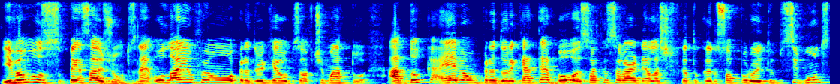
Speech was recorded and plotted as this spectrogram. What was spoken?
E vamos pensar juntos, né? O Lion foi um operador que a Ubisoft matou. A Dokaeb é uma operadora que é até boa, só que o celular dela acho que fica tocando só por 8 segundos.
